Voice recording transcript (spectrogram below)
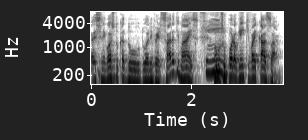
esse negócio do, do, do, aniversário é demais. Sim. Vamos supor alguém que vai casar.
